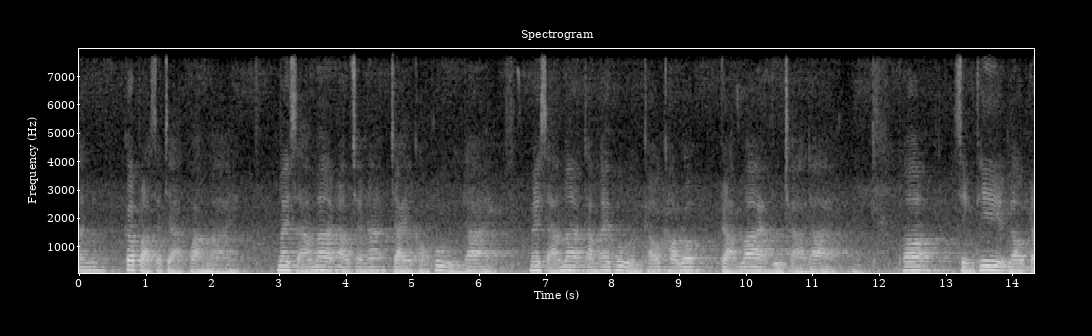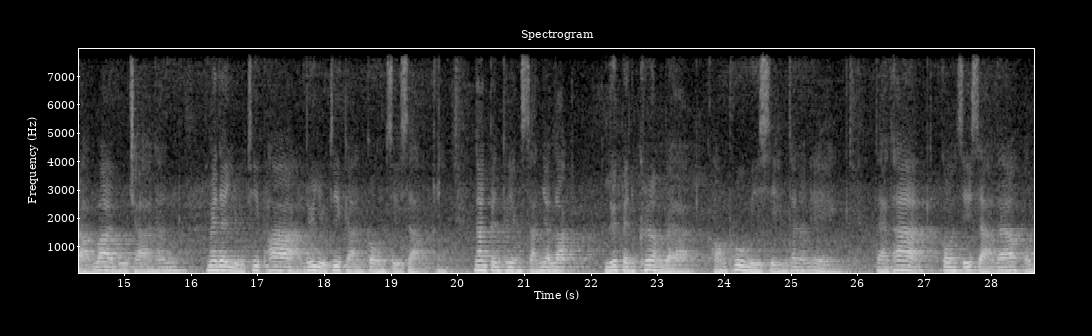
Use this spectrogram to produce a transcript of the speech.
นั้น ก็ปราศจากความหมาย ไม่สามารถเอาชนะใจของผู้อื่นได้ ไม่สามารถทำให้ผู้อื่นเขาเคารพกราบไหว้บูชาได้ เพราะสิ่งที่เรากราบไหว้บูชานั้น ไม่ได้อยู่ที่ผ้าหรืออยู่ที่การโกนศีรษะ นั่นเป็นเพียงสัญญลักษณ์หรือเป็นเครื่องแบบของผู้มีศีลเท่านั้นเอง แต่ถ้าโกนศีรษะแล้วห่ม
